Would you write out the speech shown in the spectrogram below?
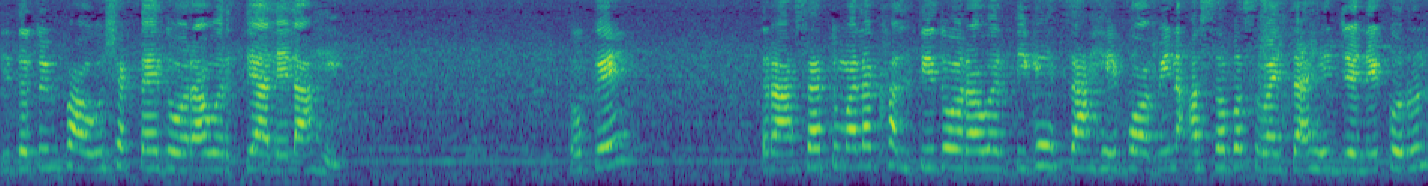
इथं तुम्ही पाहू शकताय दोरा वरती आलेला आहे. ओके? तर असा तुम्हाला खालती दोरावरती घ्यायचा आहे बॉबिन असं बसवायचं आहे जेणेकरून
